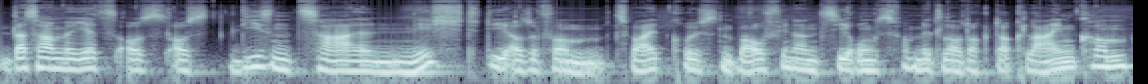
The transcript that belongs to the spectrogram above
Das haben wir jetzt aus, aus diesen Zahlen nicht, die also vom zweitgrößten Baufinanzierungsvermittler Dr. Klein kommen.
